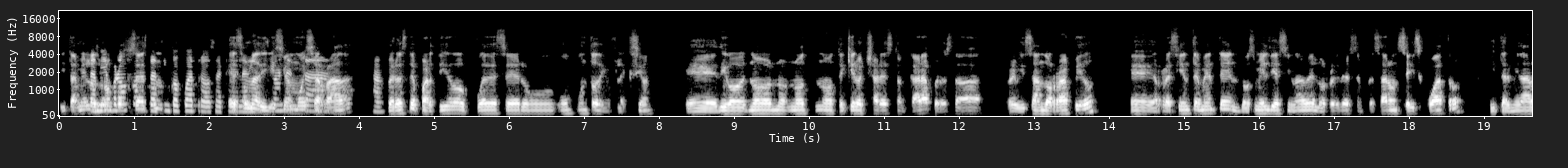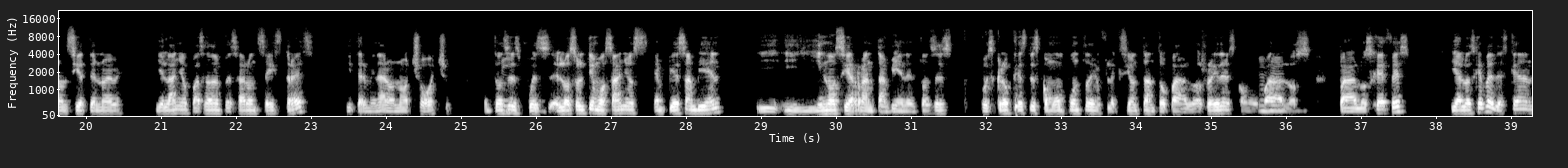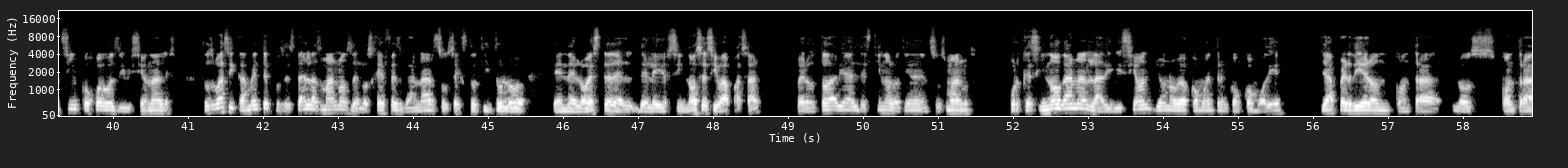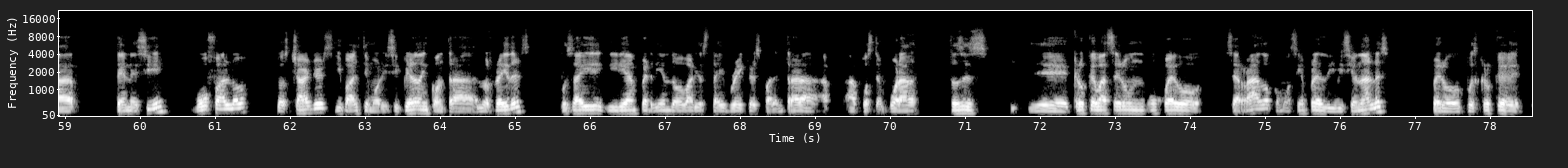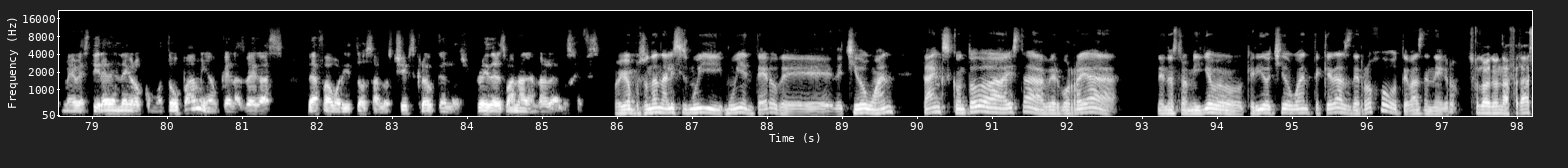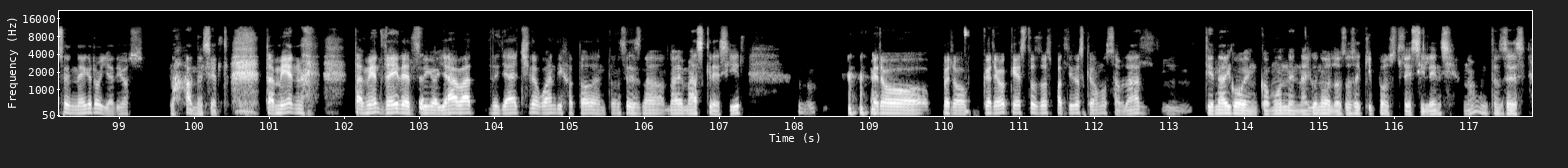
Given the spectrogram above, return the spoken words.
Y también los también Broncos. Broncos o sea, 5-4, o sea que es una división muy cerrada. pero este partido puede ser un, punto de inflexión. Eh, digo, no, no, no, no te quiero echar esto en cara, pero estaba revisando rápido. Eh, recientemente, en 2019, los Raiders empezaron 6-4 y terminaron 7-9. Y el año pasado empezaron 6-3 y terminaron 8-8. Entonces, pues los últimos años empiezan bien y, y, no cierran tan bien. Entonces, pues creo que este es como un punto de inflexión tanto para los Raiders como para, los, para los jefes. Y a los jefes les quedan cinco juegos divisionales. Entonces, básicamente, pues está en las manos de los jefes ganar su sexto título en el oeste del, del AFC. No sé si va a pasar, pero todavía el destino lo tienen en sus manos porque si no ganan la división, yo no veo cómo entren con comodín. Ya perdieron contra los contra Tennessee, Buffalo, los Chargers y Baltimore. Y si pierden contra los Raiders, pues ahí irían perdiendo varios tiebreakers para entrar a, a, postemporada. Entonces, eh, creo que va a ser un, un, juego cerrado, como siempre, divisionales, pero pues creo que me vestiré de negro como tú, Pam, y aunque Las Vegas da favoritos a los Chiefs, creo que los Raiders van a ganarle a los jefes. Oigan, pues un análisis muy, muy entero de, de Chido One. Thanks, con toda esta verborrea de nuestro amigo querido Chido One, ¿te quedas de rojo o te vas de negro? Solo en una frase, negro y adiós. No, no es cierto. También, también Raiders, digo, ya va, ya Chido One dijo todo, entonces no, no hay más que decir. Pero, pero creo que estos dos partidos que vamos a hablar mm, tienen algo en común en alguno de los dos equipos de silencio, ¿no? Entonces,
